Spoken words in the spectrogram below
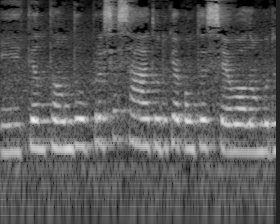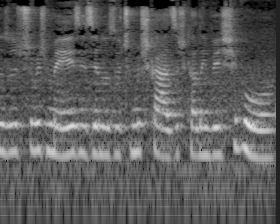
e tentando processar tudo o que aconteceu ao longo dos últimos meses e nos últimos casos que ela investigou.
